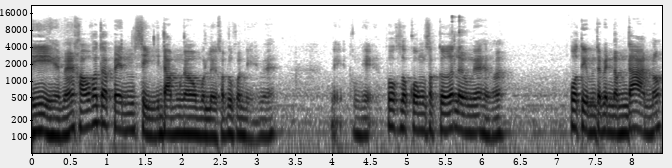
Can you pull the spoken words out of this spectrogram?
นี่เห็นไหมเขาก็จะเป็นสีดำเงาหมดเลยครับทุกคนเห็นไหม นี่ตรงนี้พวกสกงสเกิร์ตอะไรตรงนี้เห็นไหมปกติมันจะเป็นดำด้านเนาะ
